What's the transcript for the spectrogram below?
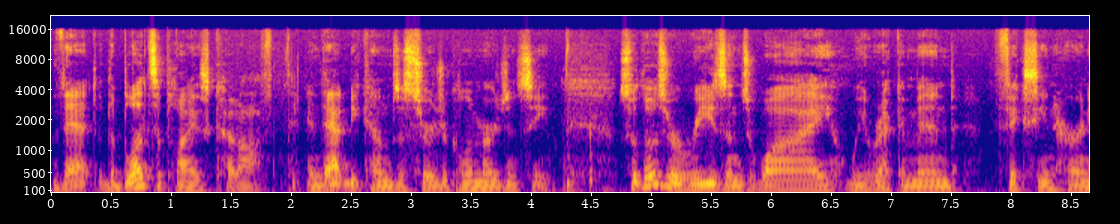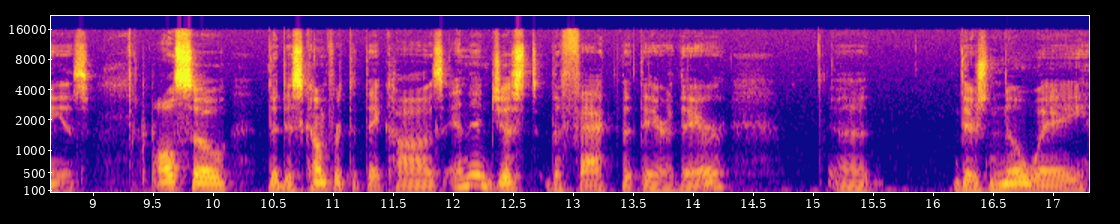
that the blood supply is cut off, and that becomes a surgical emergency. So those are reasons why we recommend fixing hernias. Also, the discomfort that they cause, and then just the fact that they are there. Uh, there's no way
